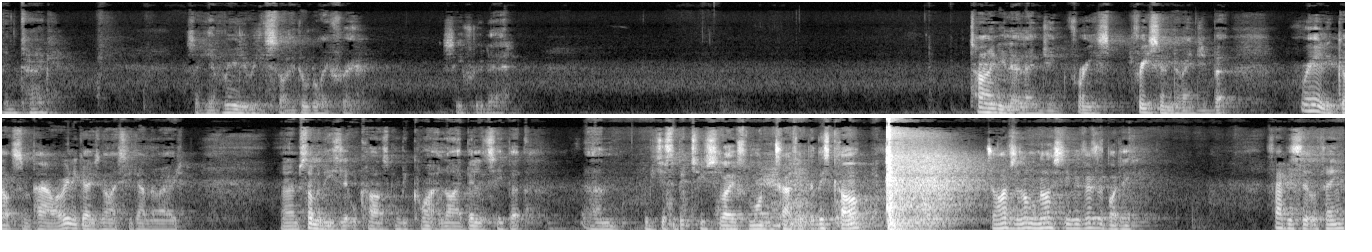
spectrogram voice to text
VIN tag. So yeah, really, really solid all the way through. See through there. Tiny little engine, three, three cylinder engine, but really got some power, really goes nicely down the road. Um, some of these little cars can be quite a liability, but um, it's just a bit too slow for modern traffic. But this car, drives along nicely with everybody. Fabulous little thing.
